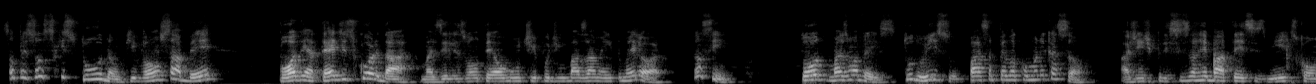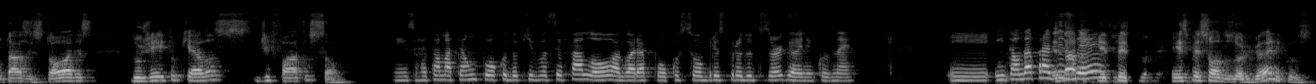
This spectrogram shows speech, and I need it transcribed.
são pessoas que estudam, que vão saber, podem até discordar, mas eles vão ter algum tipo de embasamento melhor. Então, assim, todo, mais uma vez, tudo isso passa pela comunicação. A gente precisa rebater esses mitos, contar as histórias, do jeito que elas de fato são. Isso retoma até um pouco do que você falou agora há pouco sobre os produtos orgânicos, né? E, então dá para dizer. Esse pessoal, esse pessoal dos orgânicos,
